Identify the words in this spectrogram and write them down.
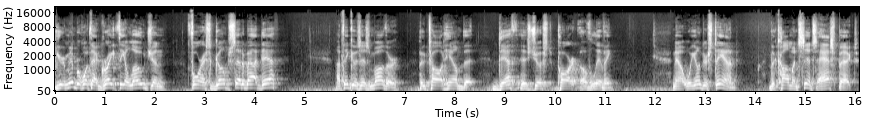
You remember what that great theologian Forrest Gump said about death? I think it was his mother who taught him that death is just part of living. Now, we understand the common sense aspect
